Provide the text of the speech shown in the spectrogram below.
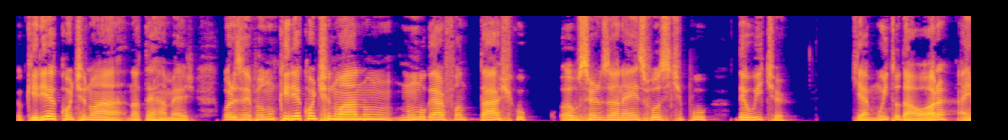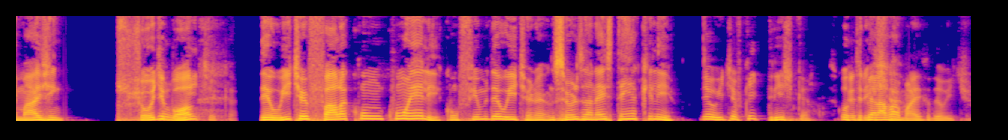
Eu queria continuar na Terra-média. Por exemplo, eu não queria continuar num, num lugar fantástico. uh, O Senhor dos Anéis fosse tipo The Witcher. Que é muito da hora. A imagem show de The bola. Witcher. The Witcher fala com, com ele, com o filme The Witcher, né? No Senhor dos Anéis tem aquele. The Witcher eu fiquei triste, cara. Ficou eu triste. esperava cara. mais que o The Witcher.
